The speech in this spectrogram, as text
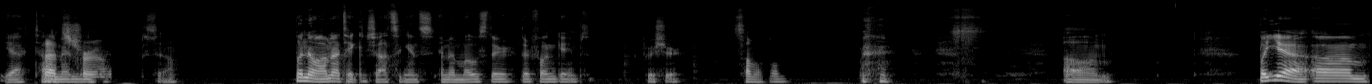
yeah, time That's and true. So, but no, I'm not taking shots against MMOs. They're they're fun games, for sure. Some of them. Um, but yeah, um,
